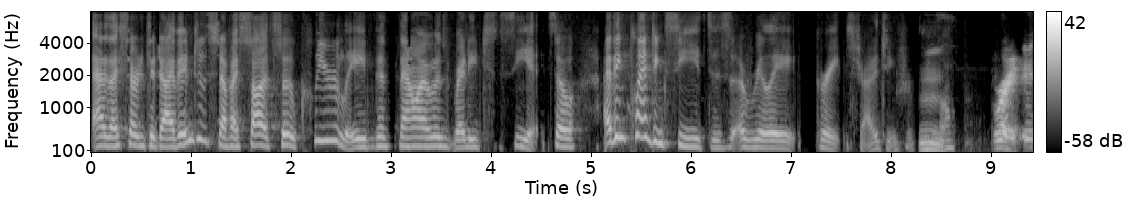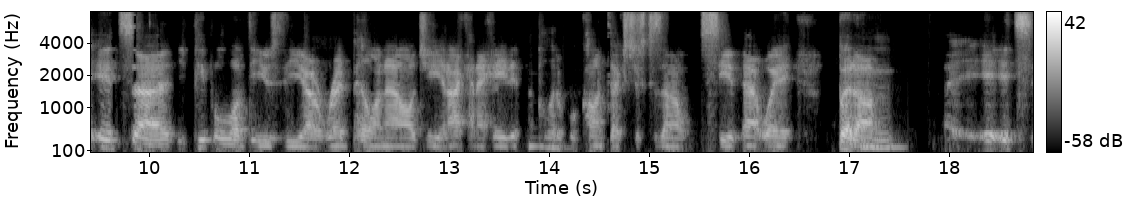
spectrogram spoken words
as I started to dive into the stuff, I saw it so clearly because now I was ready to see it. So I think planting seeds is a really great strategy for Mm. People. Right. It, it's uh, people love to use the uh, red pill analogy, and I kind of hate it in the political context just because I don't see it that way. But um, it, it's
